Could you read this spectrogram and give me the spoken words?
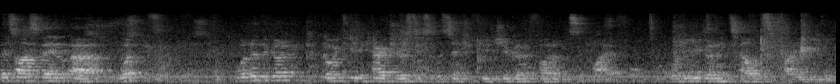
let's ask them, uh, what, what are the go- going to be the characteristics of the centrifuge you're going to find up the supplier for? What are you going to tell the supplier you need?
